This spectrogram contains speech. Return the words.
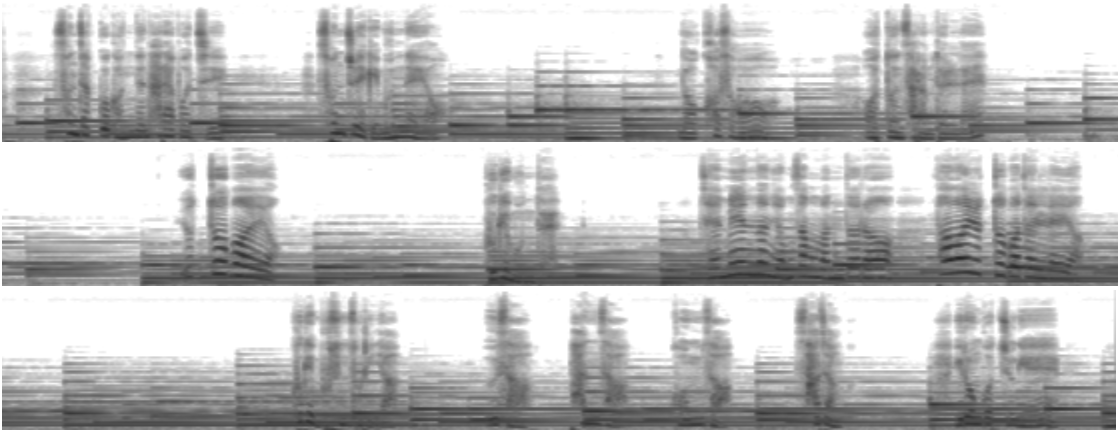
손잡고 걷는 할아버지, 손주에게 묻네요. 너 커서 어떤 사람 될래? 유튜버예요. 그게 뭔데? 재미있는 영상 만들어 파워 유튜버 될래요. 그게 무슨 소리냐? 의사, 판사, 검사, 사장 이런 것 중에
